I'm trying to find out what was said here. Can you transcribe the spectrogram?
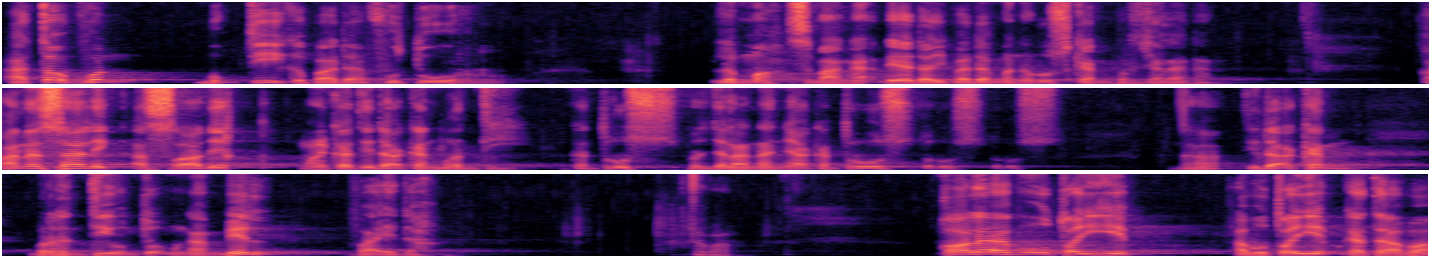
ataupun bukti kepada futur. Lemah semangat dia daripada meneruskan perjalanan. Karena salik as-sadiq mereka tidak akan berhenti. Akan terus, perjalanannya akan terus, terus, terus. Nah, tidak akan berhenti untuk mengambil faedah. Apa? Qala Abu Tayyib, Abu Tayyib kata apa?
